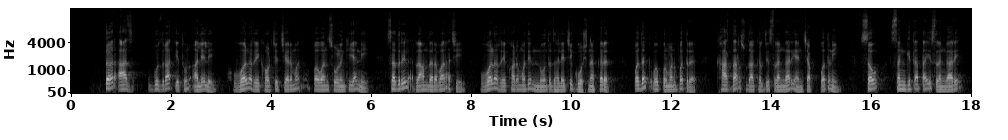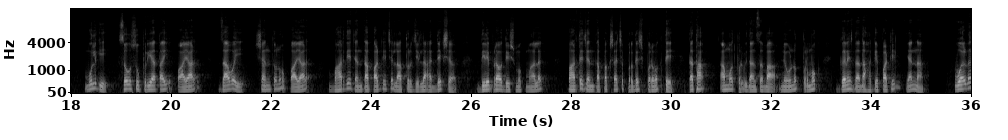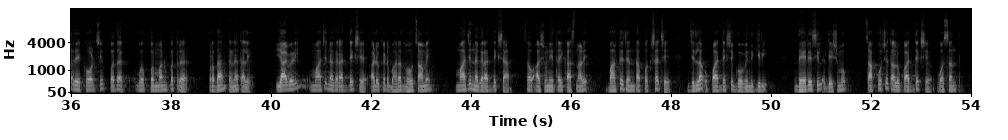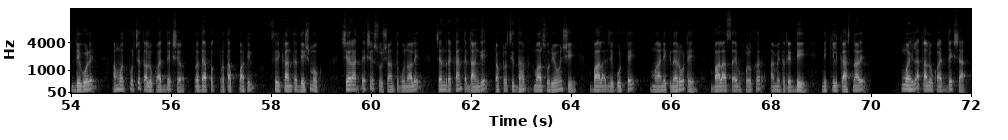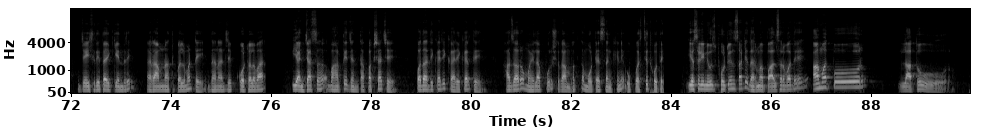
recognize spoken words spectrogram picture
तर आज गुजरात येथून आलेले वर्ल्ड रेकॉर्डचे चेअरमन पवन सोळंकी यांनी सदरील राम दरबाराची वर्ल्ड रेकॉर्डमध्ये नोंद झाल्याची घोषणा करत पदक व प्रमाणपत्र खासदार सुधाकरजी श्रंगारे यांच्या पत्नी सौ संगीताताई श्रंगारे मुलगी सौ सुप्रियाताई पायाळ जावई शंतनू पायाळ भारतीय जनता पार्टीचे लातूर जिल्हा अध्यक्ष दिलीपराव देशमुख मालक भारतीय जनता पक्षाचे प्रदेश प्रवक्ते तथा अहमदपूर विधानसभा निवडणूक प्रमुख गणेशदादा हाके पाटील यांना वर्ल्ड रेकॉर्डचे पदक व प्रमाणपत्र प्रदान करण्यात आले. यावेळी माजी नगराध्यक्ष ॲडव्होकेट भारत भाऊ चामे माजी नगराध्यक्षा सौ अश्विनीताई कासनाळे भारतीय जनता पक्षाचे जिल्हा उपाध्यक्ष गोविंद गिरी धैर्यशील देशमुख चाकूरचे तालुका अध्यक्ष वसंत डेगोळे अहमदपूरचे तालुका अध्यक्ष प्राध्यापक प्रताप पाटील श्रीकांत देशमुख शहराध्यक्ष सुशांत गुणाले चंद्रकांत डांगे डॉक्टर सिद्धार्थ कुमार सूर्यवंशी बालाजी गुट्टे माणिक नरवटे बालासाहेब होळकर अमित रेड्डी निखिल कासनाळे महिला तालुका अध्यक्षा जयश्रीताई केंद्रे रामनाथ पलमटे धनाजी कोटलवार यांच्यासह भारतीय जनता पक्षाचे पदाधिकारी कार्यकर्ते हजारो महिला पुरुष रामभक्त मोठ्या संख्येने उपस्थित होते. एस डी न्यूज फोर्टीनसाठी धर्मपाल सर्वदे अहमदपूर लातूर.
